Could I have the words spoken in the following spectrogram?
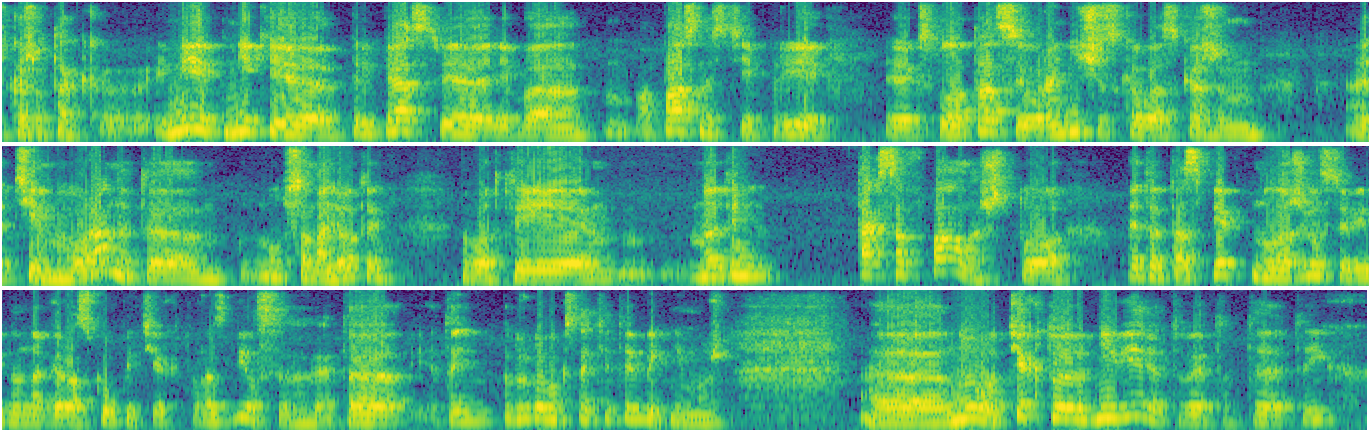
скажем так, имеют некие препятствия либо опасности при эксплуатации уранического, скажем, темы. Уран это ну, самолеты. Вот, и, но это так совпало, что этот аспект наложился, видно, на гороскопы тех, кто разбился. Это, это по-другому, кстати, это и быть не может. Э, но те, кто не верят в это, это их,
